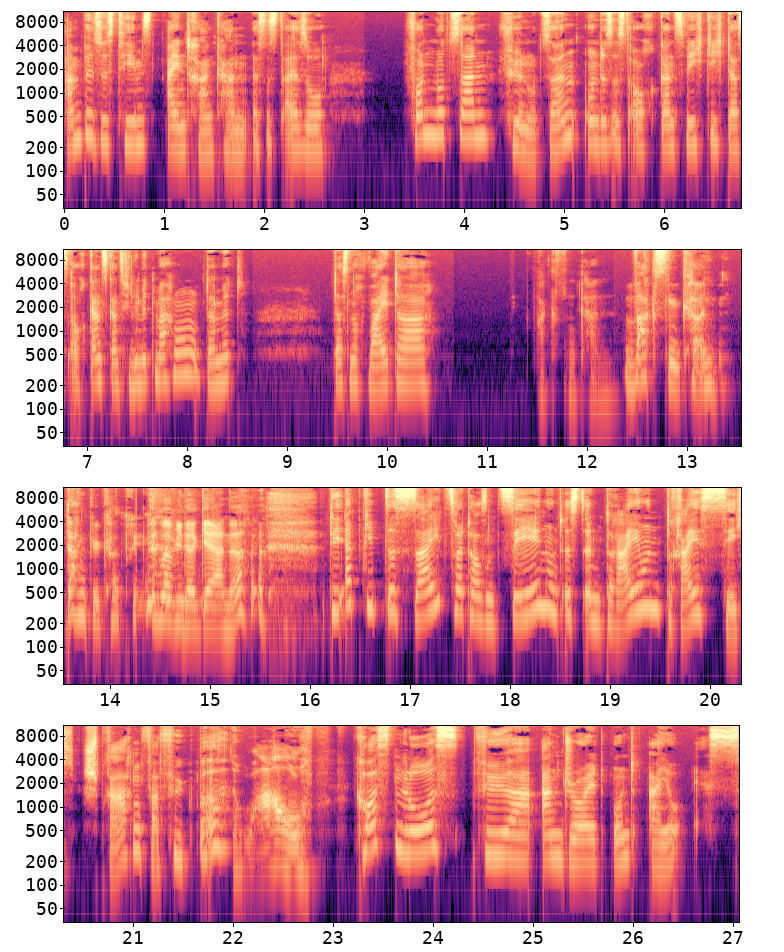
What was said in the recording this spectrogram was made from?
Ampelsystems eintragen kann. Es ist also von Nutzern für Nutzern und es ist auch ganz wichtig, dass auch ganz, ganz viele mitmachen, damit das noch weiter wachsen kann. Wachsen kann. Danke, Katrin. Immer wieder gerne. Die App gibt es seit 2010 und ist in 33 Sprachen verfügbar. Wow kostenlos für Android und iOS.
